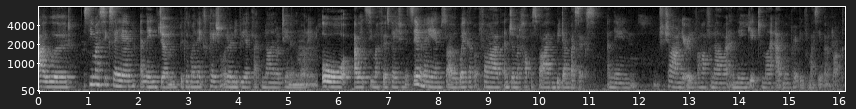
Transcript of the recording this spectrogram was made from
I would see my 6 a.m. and then gym because my next patient would only be at like 9 or 10 in the morning. Or I would see my first patient at 7 a.m. So I would wake up at 5 and gym at half past 5 and be done by 6. And then shower and get ready for half an hour and then get to my admin prepping for my 7 o'clock.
